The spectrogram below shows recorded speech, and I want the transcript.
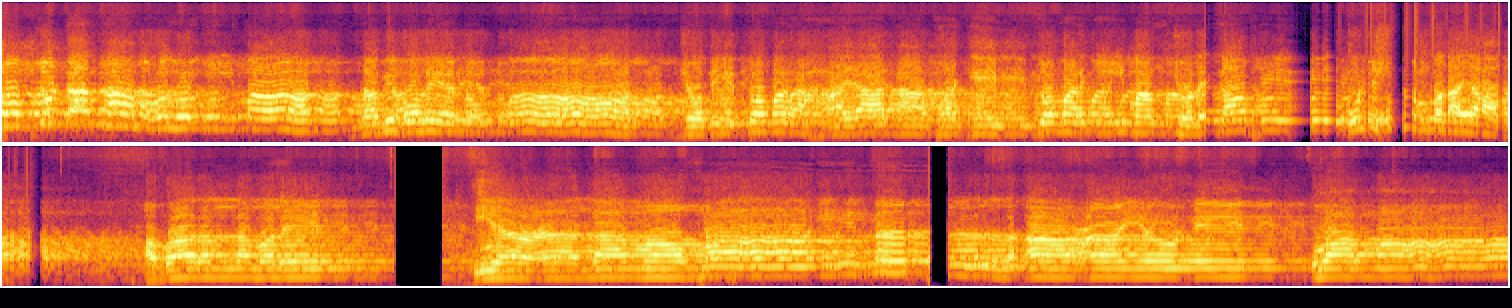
শব্দটার নাম হলো ঈমান। নবী বলেন যদি তোমার হায়া না থাকে, তোমার ঈমান চলে যাবে। 19 নম্বর আয়াত। আবার আল্লাহ বলেন يعلم خائنة الأعين وما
